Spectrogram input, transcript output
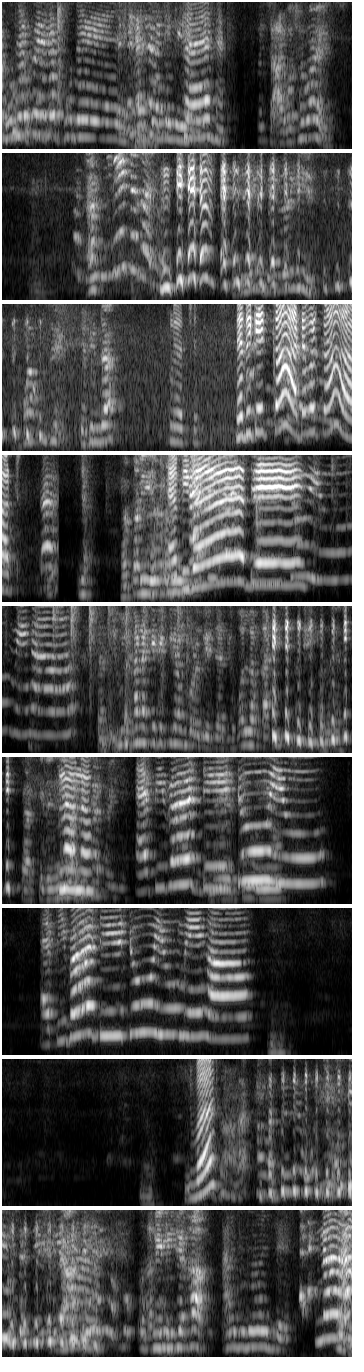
হ্যাঁ হ্যাঁ। চার বছর বয়স? এদিকে কাট আবার কাট। হ্যাপি বার্থডে চুলখানা কেটে কিরম করে দিয়েছে আজকে? বললাম কাট না না। Happy birthday to you happy birthday to you Meha এবার? আগে নিজে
